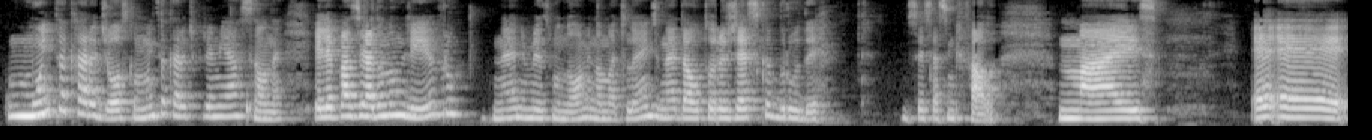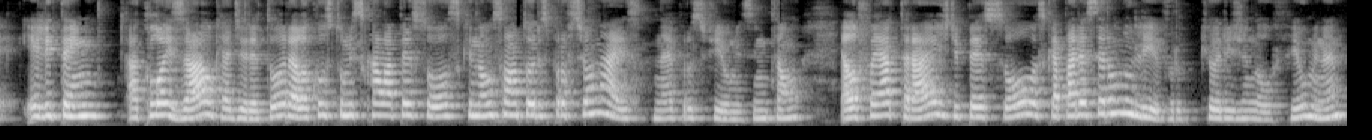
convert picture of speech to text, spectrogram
com muita cara de Oscar, muita cara de premiação, né? Ele é baseado num livro, né, de mesmo nome, Nomadland, né, da autora Jessica Bruder. Não sei se é assim que fala. Mas é, é, ele tem a Cloizal, que é a diretora, ela costuma escalar pessoas que não são atores profissionais, né, para os filmes. Então, ela foi atrás de pessoas que apareceram no livro que originou o filme, né?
